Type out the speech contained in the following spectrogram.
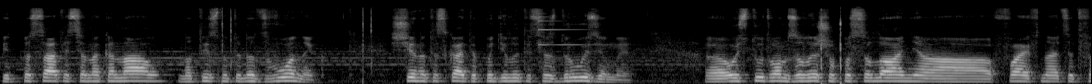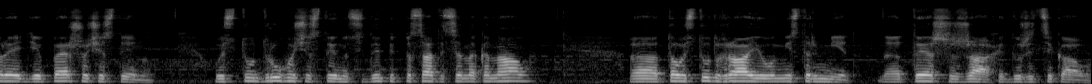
підписатися на канал, натиснути на дзвоник. Ще натискайте поділитися з друзями. Е, Ось тут вам залишу посилання Five Nights at Freddy першу частину. Ось тут другу частину. Сюди підписатися на канал. Е, Та ось тут граю у Містер Мід. Е, Теж жах і дуже цікаво.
